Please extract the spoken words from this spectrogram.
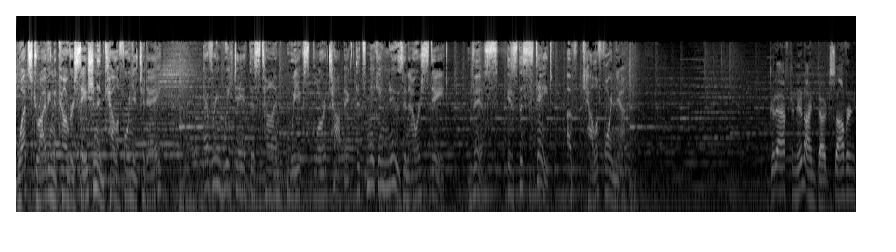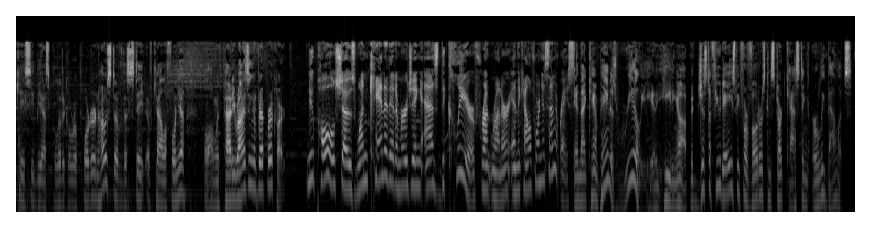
What's driving the conversation in California today? Every weekday at this time, we explore a topic that's making news in our state. This is the state of California. Good afternoon. I'm Doug Sovern, KCBS political reporter and host of The State of California, along with Patti Reising and Bret Burkhart. New poll shows one candidate emerging as the clear frontrunner in the California Senate race. And that campaign is really heating up just a few days before voters can start casting early ballots.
